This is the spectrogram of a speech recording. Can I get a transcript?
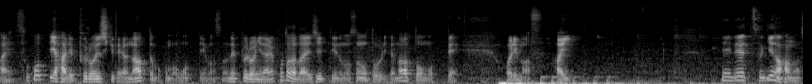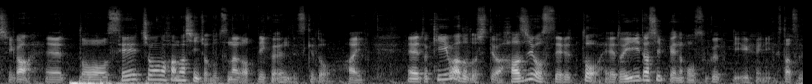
はい、そこってやはりプロ意識だよなと僕も思っていますので、プロになることが大事っていうのもその通りだなと思っております。はい。で、で次の話が、えっ、と、成長の話にちょっとつながっていくんですけど、はい。えっ、と、キーワードとしては、恥を捨てると、えっ、ー、と、言い出しっぺの法則っていうふうに2つ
